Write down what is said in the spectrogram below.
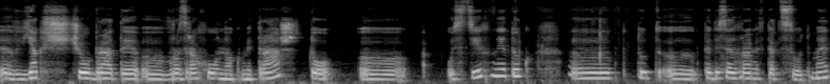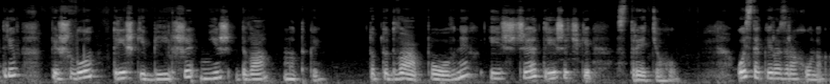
Е, Якщо брати е, в розрахунок метраж, то е, ось цих ниток е, тут е, 50 грамів 500 метрів пішло трішки більше, ніж два мотки. Тобто 2 повних і ще трішечки з третього. Ось такий розрахунок.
